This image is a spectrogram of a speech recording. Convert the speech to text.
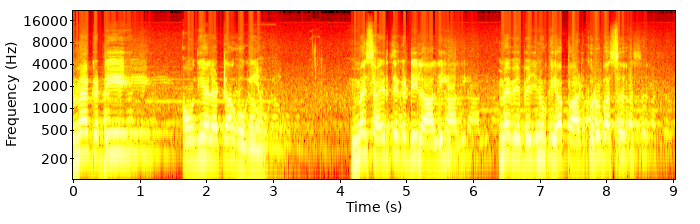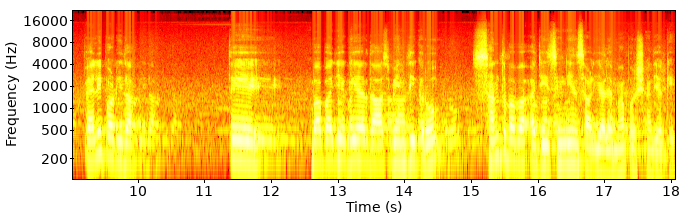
ਮੈਂ ਗੱਡੀ ਆਉਂਦੀਆਂ ਲਾਈਟਾਂ ਹੋ ਗਈਆਂ। ਮੈਂ ਸਾਈਡ ਤੇ ਗੱਡੀ ਲਾ ਲਈ। ਮੈਂ ਬੇਬੇ ਜੀ ਨੂੰ ਕਿਹਾ, ਪਾਠ ਕਰੋ ਬਸ, ਪਹਿਲੀ ਪੌੜੀ ਦਾ। ਤੇ ਬਾਬਾ ਜੀ ਅੱਗੇ ਅਰਦਾਸ ਬੇਨਤੀ ਕਰੋ, ਸੰਤ ਬਾਬਾ ਅਜੀਤ ਸਿੰਘ ਜੀ ਹੰਸਾਲੀ ਵਾਲੇ ਮਹਾਂਪੁਰਸ਼ਾਂ ਦੇ ਅੱਗੇ।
